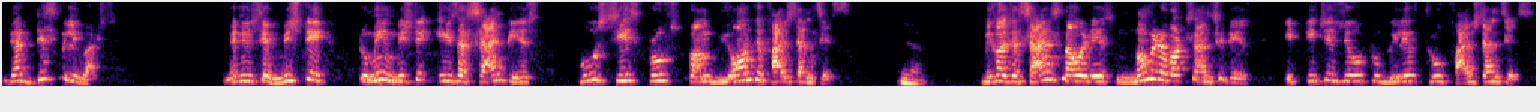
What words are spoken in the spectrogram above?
they are disbelievers. When you say mystic, to me, mystic is a scientist who sees proofs from beyond the five senses. Yeah. Because the science nowadays, no matter what science it is, it teaches you to believe through five senses.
